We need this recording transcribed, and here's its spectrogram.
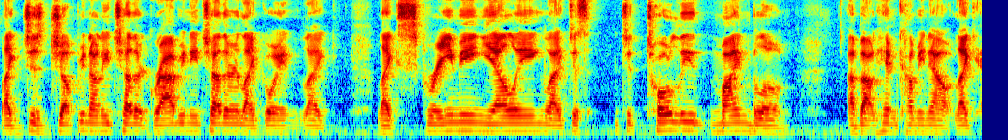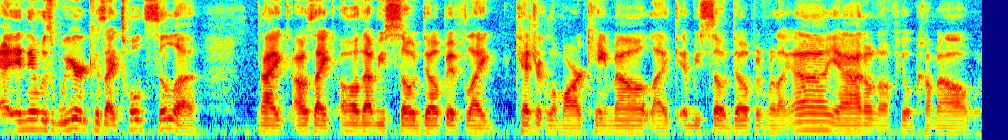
like just jumping on each other, grabbing each other, like going like like screaming, yelling, like just just totally mind blown about him coming out. Like and it was weird because I told Silla like I was like, oh, that'd be so dope if like Kendrick Lamar came out. Like it'd be so dope, and we're like, oh yeah, I don't know if he'll come out.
